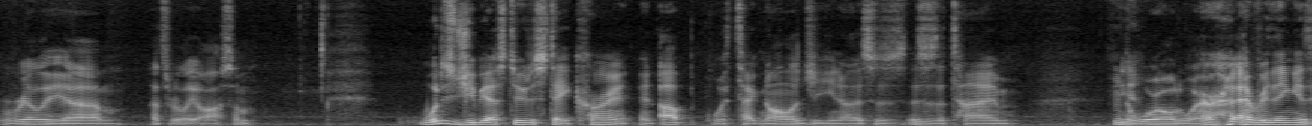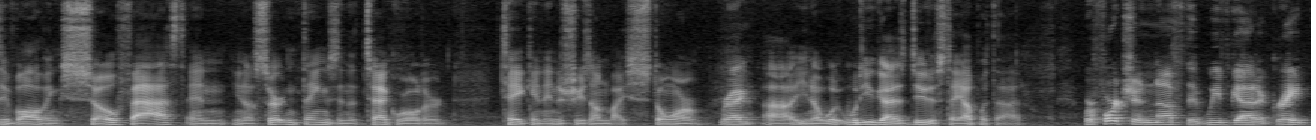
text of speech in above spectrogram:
really, um, that's really awesome. What does GBS do to stay current and up with technology? You know, this is this is a time in the world where everything is evolving so fast, and you know, certain things in the tech world are taking industries on by storm. Right. Uh, you know, what what do you guys do to stay up with that? we're fortunate enough that we've got a great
